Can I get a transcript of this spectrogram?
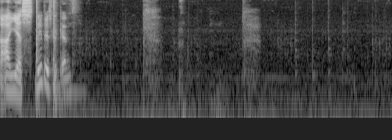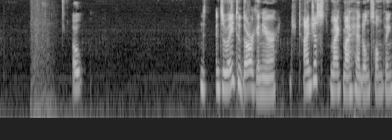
Ah, yes, dit is bekend. Oh. It's way too dark in here. I just smacked my head on something.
